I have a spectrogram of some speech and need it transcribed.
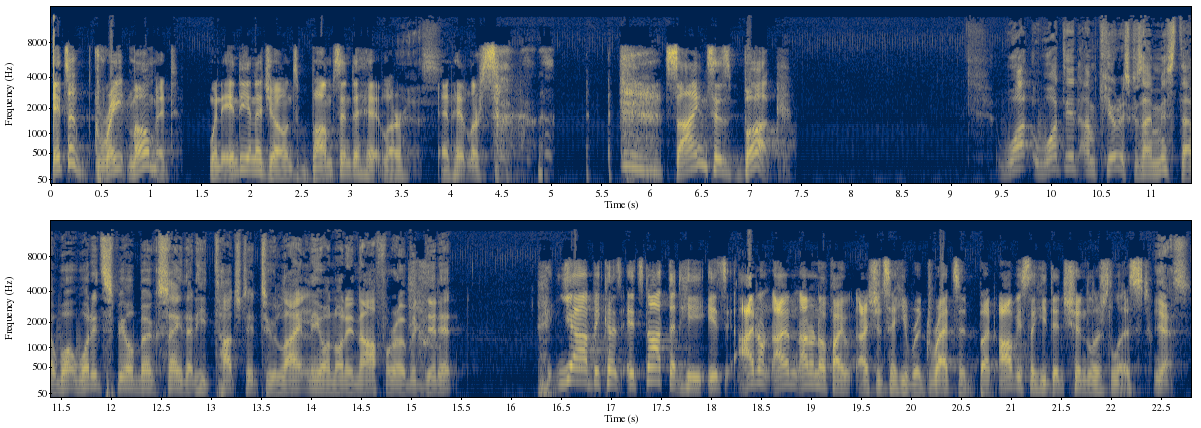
it's a great moment when Indiana Jones bumps into Hitler yes. and Hitler signs his book. What what did I'm curious because I missed that. What what did Spielberg say that he touched it too lightly or not enough or overdid it? Yeah, because it's not that he is. I don't. I, don't know if I, I should say he regrets it, but obviously he did Schindler's List. Yes.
